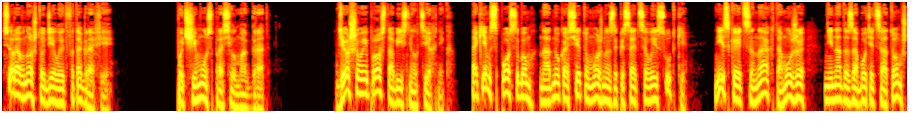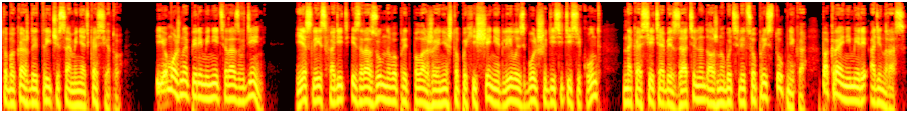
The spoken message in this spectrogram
Все равно, что делает фотографии. «Почему?» – спросил Макград. «Дешево и просто», – объяснил техник. «Таким способом на одну кассету можно записать целые сутки. Низкая цена, к тому же не надо заботиться о том, чтобы каждые три часа менять кассету. Ее можно переменить раз в день. Если исходить из разумного предположения, что похищение длилось больше 10 секунд, на кассете обязательно должно быть лицо преступника, по крайней мере, один раз.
